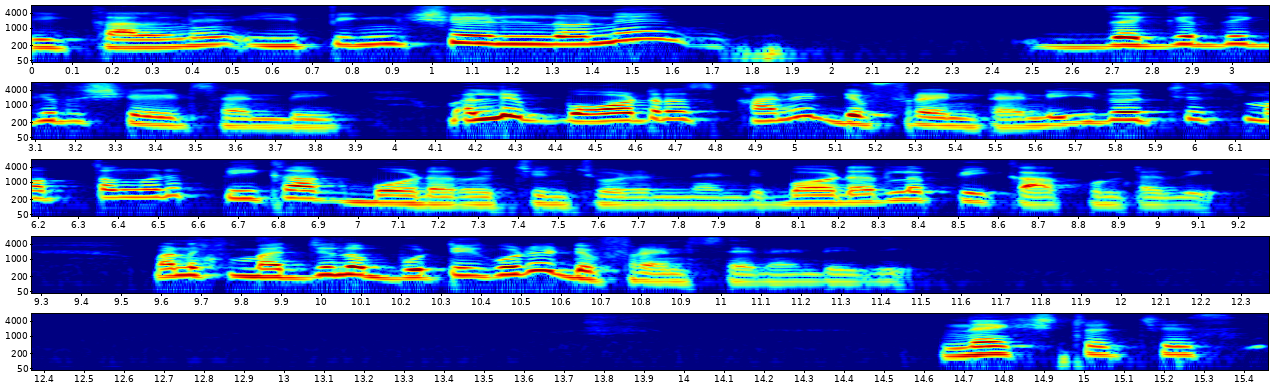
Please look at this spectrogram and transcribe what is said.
ఈ కలర్ ఈ పింక్ షేడ్లోనే దగ్గర దగ్గర షేడ్స్ అండి. మళ్ళీ బార్డర్స్ కానీ డిఫరెంట్ అండి. ఇది వచ్చేసి మొత్తం కూడా పీకాక్ బార్డర్ వచ్చింది చూడండి అండి. బార్డర్లో పీకాక్ ఉంటుంది. మనకి మధ్యలో బుట్టి కూడా డిఫరెంట్సేనండి ఇది. నెక్స్ట్ వచ్చేసి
